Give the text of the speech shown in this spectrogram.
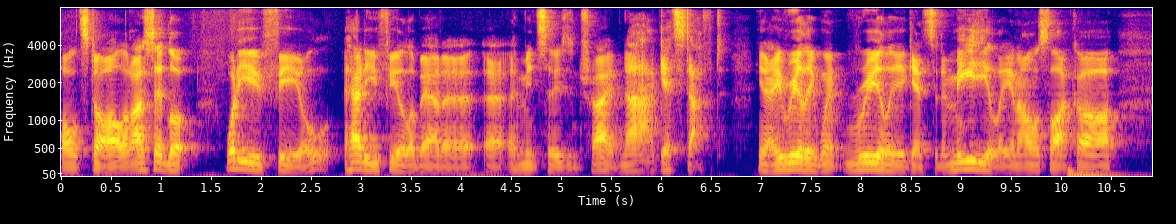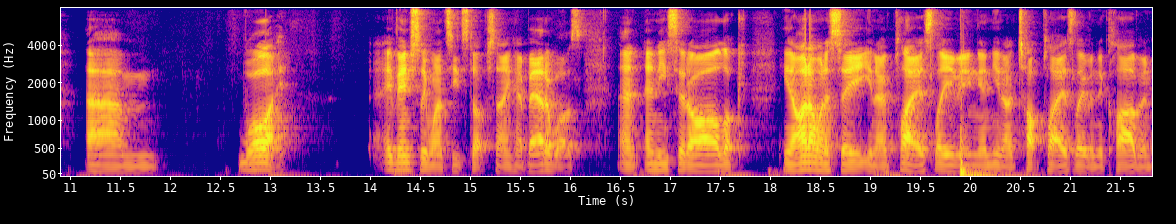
old style. And I said, look. What do you feel? How do you feel about a, a, a mid-season trade? Nah, get stuffed. You know, he really went really against it immediately, and I was like, oh, um, why? Eventually, once he'd stopped saying how bad it was, and and he said, "Oh, look, you know, I don't want to see you know players leaving and you know top players leaving the club, and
